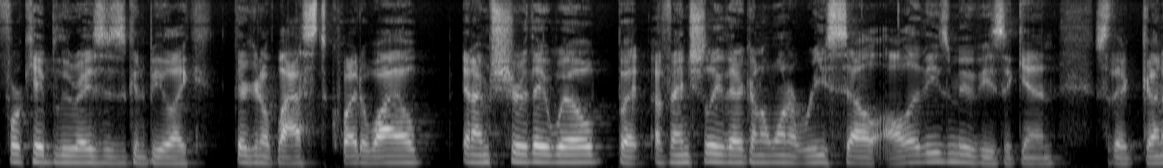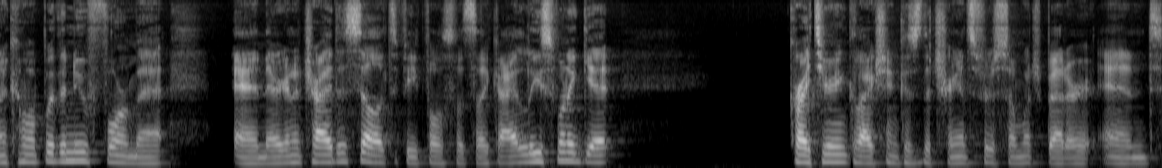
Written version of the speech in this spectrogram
4K Blu-rays is going to be like they're going to last quite a while, and I'm sure they will. But eventually, they're going to want to resell all of these movies again, so they're going to come up with a new format, and they're going to try to sell it to people. So it's like I at least want to get Criterion Collection because the transfer is so much better, and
